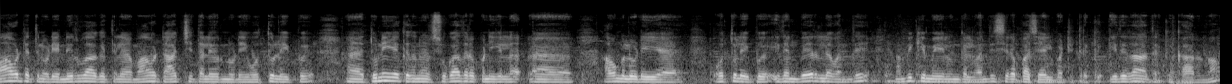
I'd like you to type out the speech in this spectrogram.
மாவட்டத்தினுடைய நிர்வாகத்தில் மாவட்ட ஆட்சித்தலைவரினுடைய ஒத்துழைப்பு துணை இயக்குனர் சுகாதார பணிகள் அவங்களுடைய ஒத்துழைப்பு இதன் பேரில் வந்து நம்பிக்கை மேலுங்கள் வந்து சிறப்பாக செயல்பட்டு இருக்கு இதுதான் அதற்கு காரணம்.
